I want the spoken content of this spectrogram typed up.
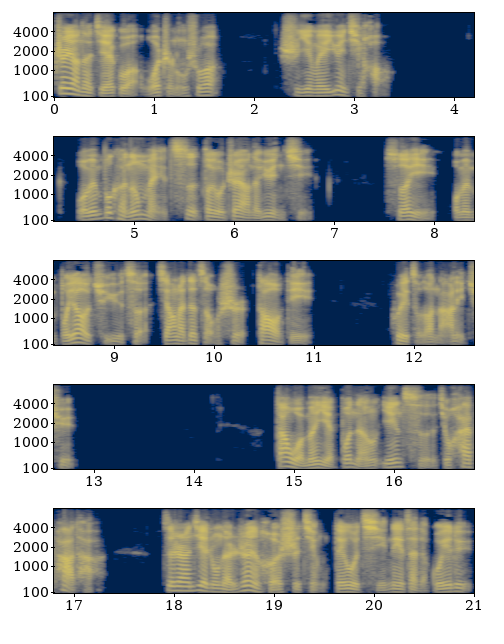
这样的结果，我只能说是因为运气好。我们不可能每次都有这样的运气，所以我们不要去预测将来的走势到底会走到哪里去。但我们也不能因此就害怕它。自然界中的任何事情都有其内在的规律，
